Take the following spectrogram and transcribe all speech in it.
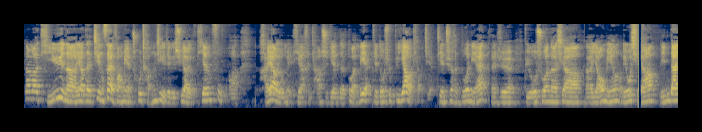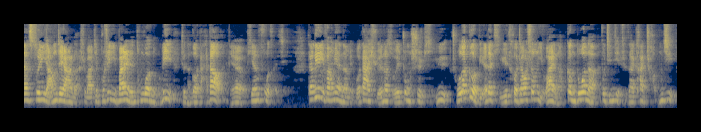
那么体育呢，要在竞赛方面出成绩，这个需要有天赋啊。还要有每天很长时间的锻炼，这都是必要条件。坚持很多年，但是比如说呢，像啊姚明、刘翔、林丹、孙杨这样的是吧？这不是一般人通过努力就能够达到的，你要有天赋才行。但另一方面呢，美国大学呢，所谓重视体育，除了个别的体育特招生以外呢，更多呢不仅仅是在看成绩，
